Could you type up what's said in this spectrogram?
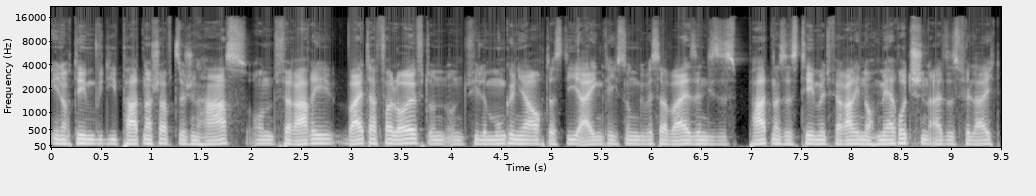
je nachdem, wie die Partnerschaft zwischen Haas und Ferrari weiter verläuft und, und viele munkeln ja auch, dass die eigentlich so in gewisser Weise in dieses Partnersystem mit Ferrari noch mehr rutschen, als es vielleicht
